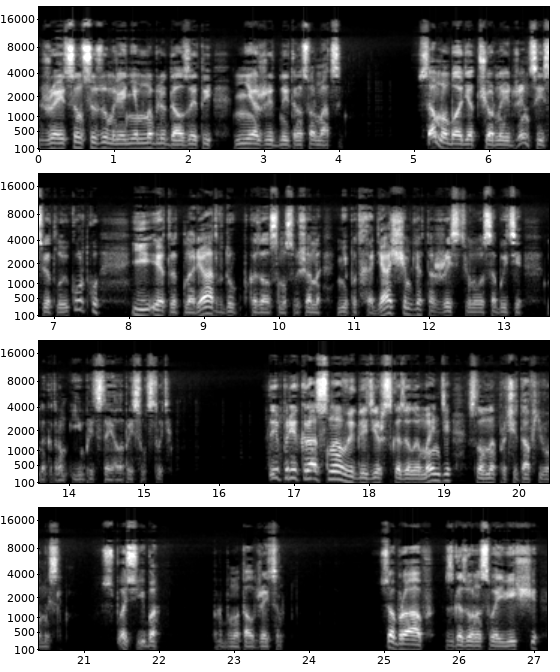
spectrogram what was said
Джейсон с изумлением наблюдал за этой неожиданной трансформацией. Сам он был одет в черные джинсы и светлую куртку, и этот наряд вдруг показался ему совершенно неподходящим для торжественного события, на котором им предстояло присутствовать. — Ты прекрасно выглядишь, — сказала Мэнди, словно прочитав его мысль. — Спасибо, — пробормотал Джейсон. Собрав с газона свои вещи, —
